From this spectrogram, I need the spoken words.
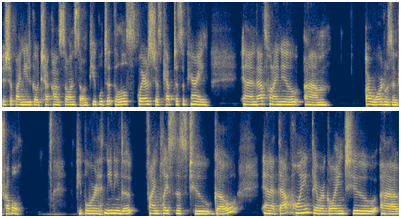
Bishop, I need to go check on so and so. And people, the little squares just kept disappearing. And that's when I knew um, our ward was in trouble. People were needing to find places to go. And at that point, they were going to uh,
